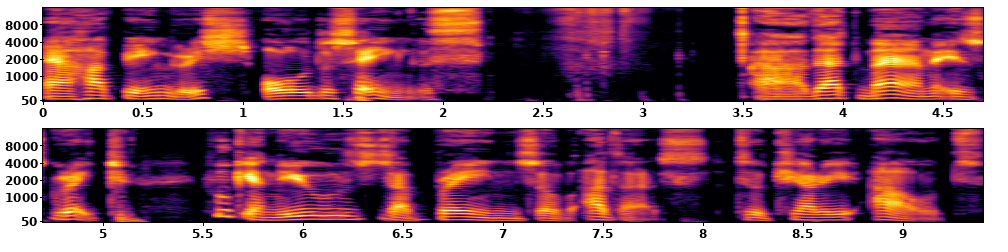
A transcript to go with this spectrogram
uh, happy English, all the sayings. Uh, that man is great who can use the brains of others to carry out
